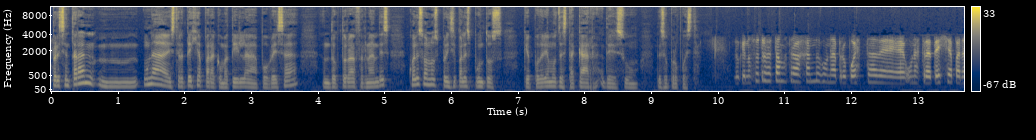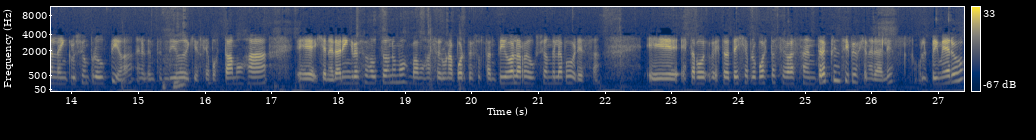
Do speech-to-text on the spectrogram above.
¿Presentarán mm, una estrategia para combatir la pobreza, doctora Fernández? ¿Cuáles son los principales puntos que podríamos destacar de su, de su propuesta? Lo que nosotros estamos trabajando es una propuesta de una estrategia para la inclusión productiva, en el entendido de que si apostamos a eh, generar ingresos autónomos, vamos a hacer un aporte sustantivo a la reducción de la pobreza. Eh, esta estrategia propuesta se basa en tres principios generales. El primero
